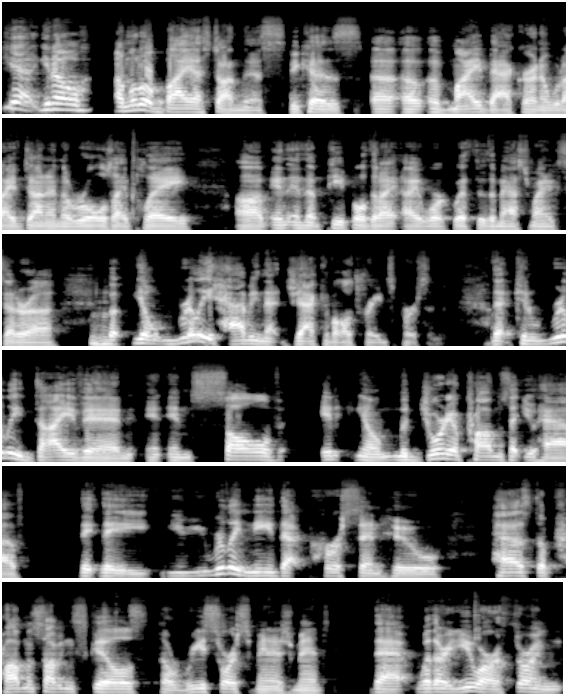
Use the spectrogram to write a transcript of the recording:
Yeah, you know, I'm a little biased on this because uh, of my background and what I've done and the roles I play um, and, and, the people that I, I, work with through the mastermind, et cetera. Mm-hmm. But, you know, really having that jack of all trades person that can really dive in and, and solve it, you know, majority of problems that you have, they, they you, you really need that person who has the problem solving skills, the resource management, that whether you are throwing,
